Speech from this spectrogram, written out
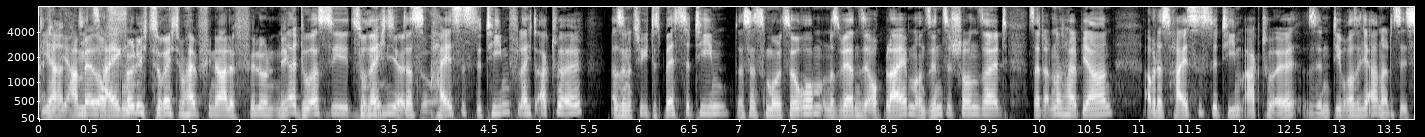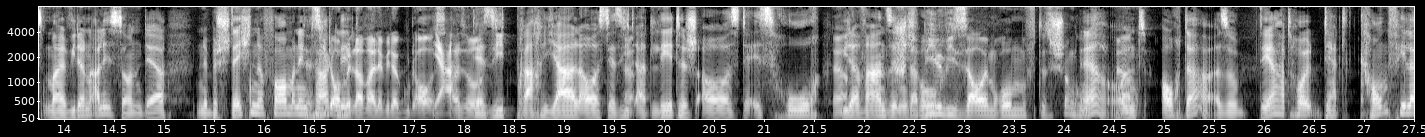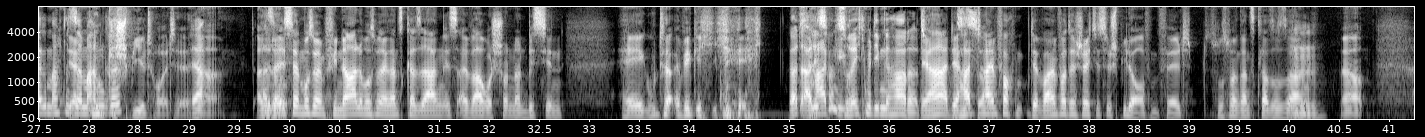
Die, die haben ja auch zeigen- völlig zu Recht im Halbfinale Phil und Nick. Ja, du hast sie zu Recht das so. heißeste Team vielleicht aktuell. Also natürlich das beste Team, das ist Molsorum und das werden sie auch bleiben und sind sie schon seit, seit anderthalb Jahren. Aber das heißeste Team aktuell sind die Brasilianer. Das ist mal wieder ein Alisson, der eine bestechende Form an den der Tag sieht auch legt. mittlerweile wieder gut aus. Ja, also der sieht brachial aus, der sieht athletisch aus, der ist hoch, Ja. wieder wahnsinnig stabil hoch. wie Sau im Rumpf. Das ist schon gut. ja, und auch da, also der hat heute, der hat kaum Fehler gemacht in der seinem hat gut Angriff. gespielt heute. Ja. Also, Also- da ist ja, muss man im Finale, muss man ja ganz klar sagen, ist Alvaro schon ein bisschen, hey, guter, wirklich. Da hat Alisson zu Recht mit ihm gehadert. Ja, der Das hat so. einfach, der war einfach der schlechteste Spieler auf dem Feld. Das muss man ganz klar so sagen. Mhm. Ja.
